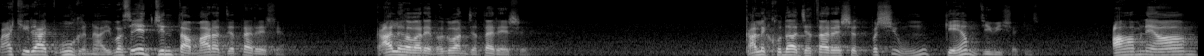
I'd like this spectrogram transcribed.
આખી રાત ઊંઘ ના આવી. બસ એ જ ચિંતા મારા જતા રહેશે. કાલે સવારે ભગવાન જતા રહેશે. કાલે ખુદા જતા રહેશે પછી હું કેમ જીવી શકીશ? આમ ને આમ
